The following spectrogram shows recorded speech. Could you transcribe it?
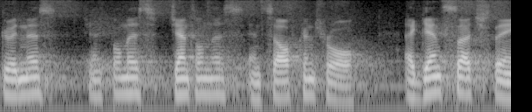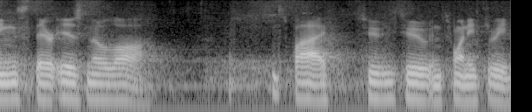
goodness, gentleness, gentleness, and self control. Against such things there is no law. It's 5, 2, 2, and 23.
